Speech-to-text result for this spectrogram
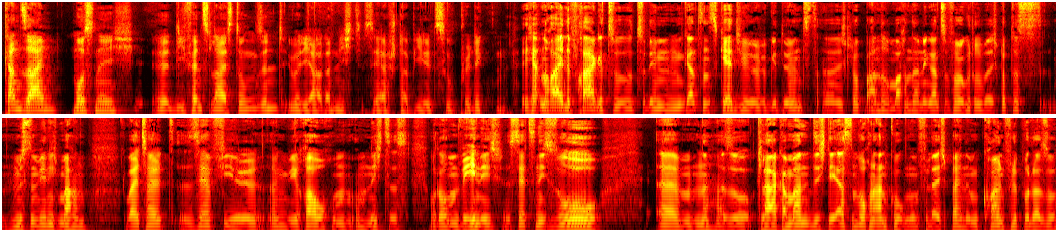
kann sein, muss nicht. Äh, Defense-Leistungen sind über die Jahre nicht sehr stabil zu predikten. Ich habe noch eine Frage zu, zu dem ganzen Schedule gedönst. Äh, ich glaube, andere machen da eine ganze Folge drüber. Ich glaube, das müssen wir nicht machen, weil es halt sehr viel irgendwie Rauch um, um nichts ist oder um wenig. Ist jetzt nicht so ähm, ne? Also klar kann man sich die ersten Wochen angucken und vielleicht bei einem Coinflip oder so.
